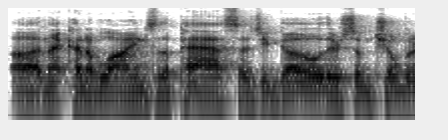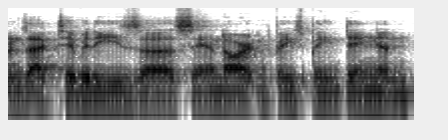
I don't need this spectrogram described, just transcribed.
uh, and that kind of lines the paths as you go. There's some children's activities, uh, sand art and face painting, and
